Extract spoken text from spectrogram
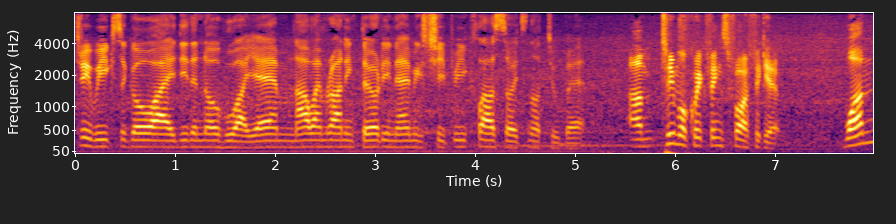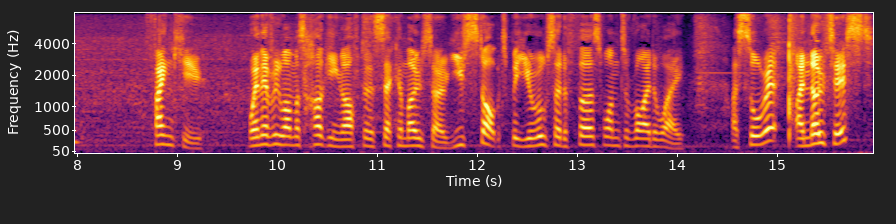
three weeks ago I didn't know who I am. Now I'm running third in MXGP class, so it's not too bad. Um, two more quick things before I forget. One, thank you. When everyone was hugging after the second moto, you stopped, but you were also the first one to ride away. I saw it. I noticed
